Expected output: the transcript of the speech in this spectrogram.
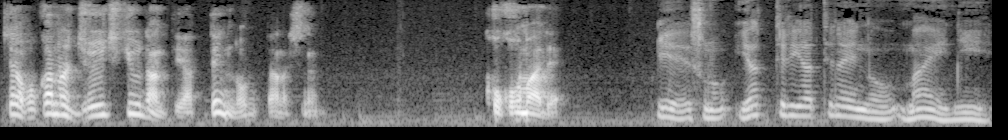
じゃあ他の11球団ってやってんの？って話ね。ここまで。いえ、その、やってるやってないの前に、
